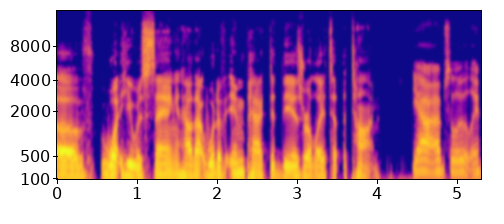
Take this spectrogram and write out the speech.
of what he was saying and how that would have impacted the Israelites at the time. Yeah, absolutely.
